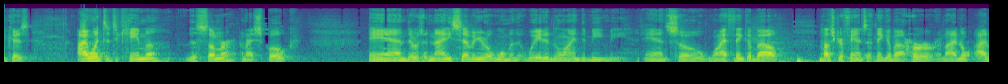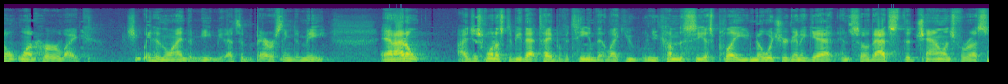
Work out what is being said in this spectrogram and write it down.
because I went to Tekamah this summer and I spoke, and there was a 97 year old woman that waited in line to meet me. And so when I think about Husker fans, I think about her, and I don't I don't want her like she waited in line to meet me. That's embarrassing to me, and I don't. I just want us to be that type of a team that, like you, when you come to see us play, you know what you're going to get, and so that's the challenge for us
